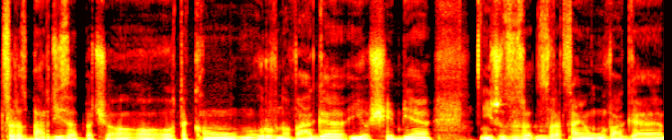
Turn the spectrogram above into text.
coraz bardziej zadbać o, o, o taką równowagę i o siebie i że zwracają uwagę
